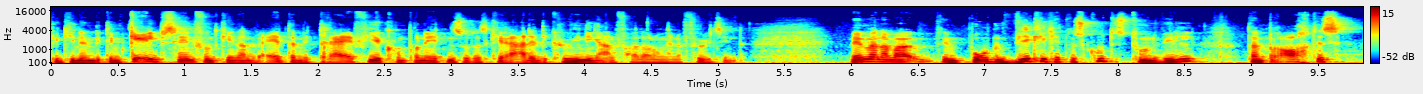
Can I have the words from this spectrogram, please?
beginnen mit dem Gelbsenf und gehen dann weiter mit drei, vier Komponenten, sodass gerade die Greening-Anforderungen erfüllt sind. Wenn man aber dem Boden wirklich etwas Gutes tun will, dann braucht es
